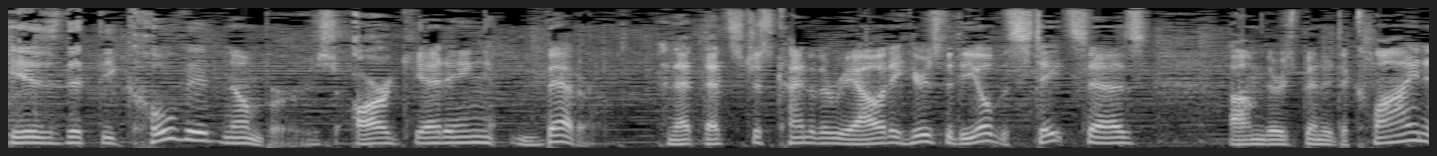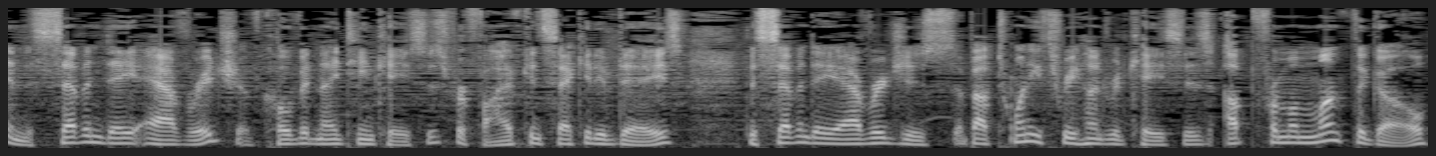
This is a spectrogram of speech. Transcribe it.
is that the COVID numbers are getting better. And that, that's just kind of the reality. Here's the deal. The state says um, there's been a decline in the seven day average of COVID 19 cases for five consecutive days. The seven day average is about 2,300 cases, up from a month ago,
